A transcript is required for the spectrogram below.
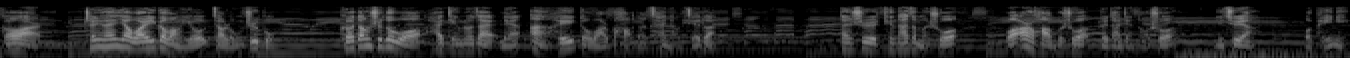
高二。陈元要玩一个网游叫《龙之谷》，可当时的我还停留在连暗黑都玩不好的菜鸟阶段。但是听他这么说，我二话不说对他点头说：“你去呀，我陪你。”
